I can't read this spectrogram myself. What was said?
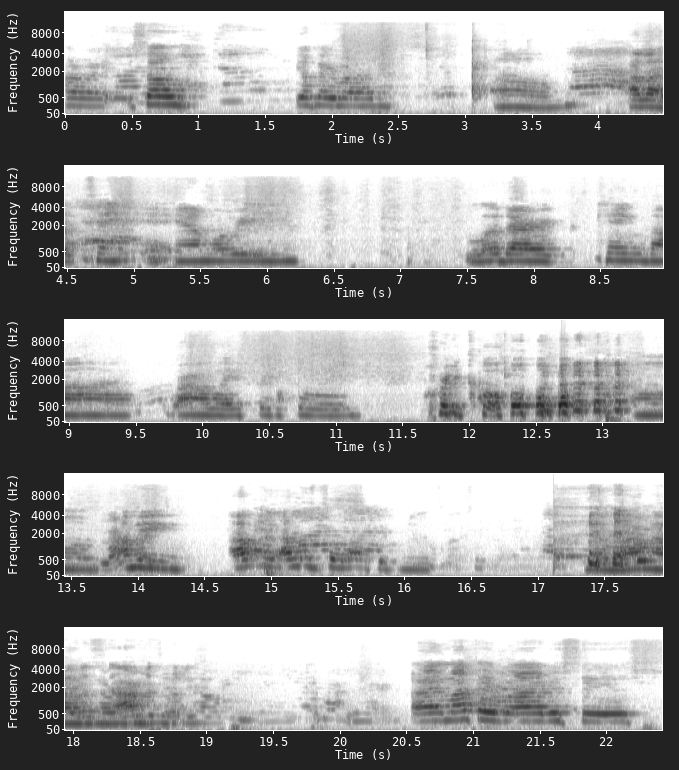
All right. So, your favorite artist? Um, I like Tink and Anne Marie, Lil Durk, King Von, Broadway, pretty cool. Pretty cool. um, I mean, I like I listen to a lot of people's music. Yeah, but I'm I was really hoping. All right. My favorite artist is.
